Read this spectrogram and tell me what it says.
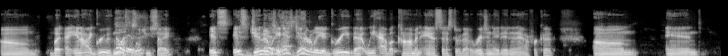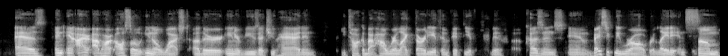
Um, but and I agree with no, most of what you say. It's it's generally it it's generally agreed that we have a common ancestor that originated in Africa. Um, and as and and I, I've also you know watched other interviews that you had and you talk about how we're like 30th and 50th uh, cousins, and basically we're all related in some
